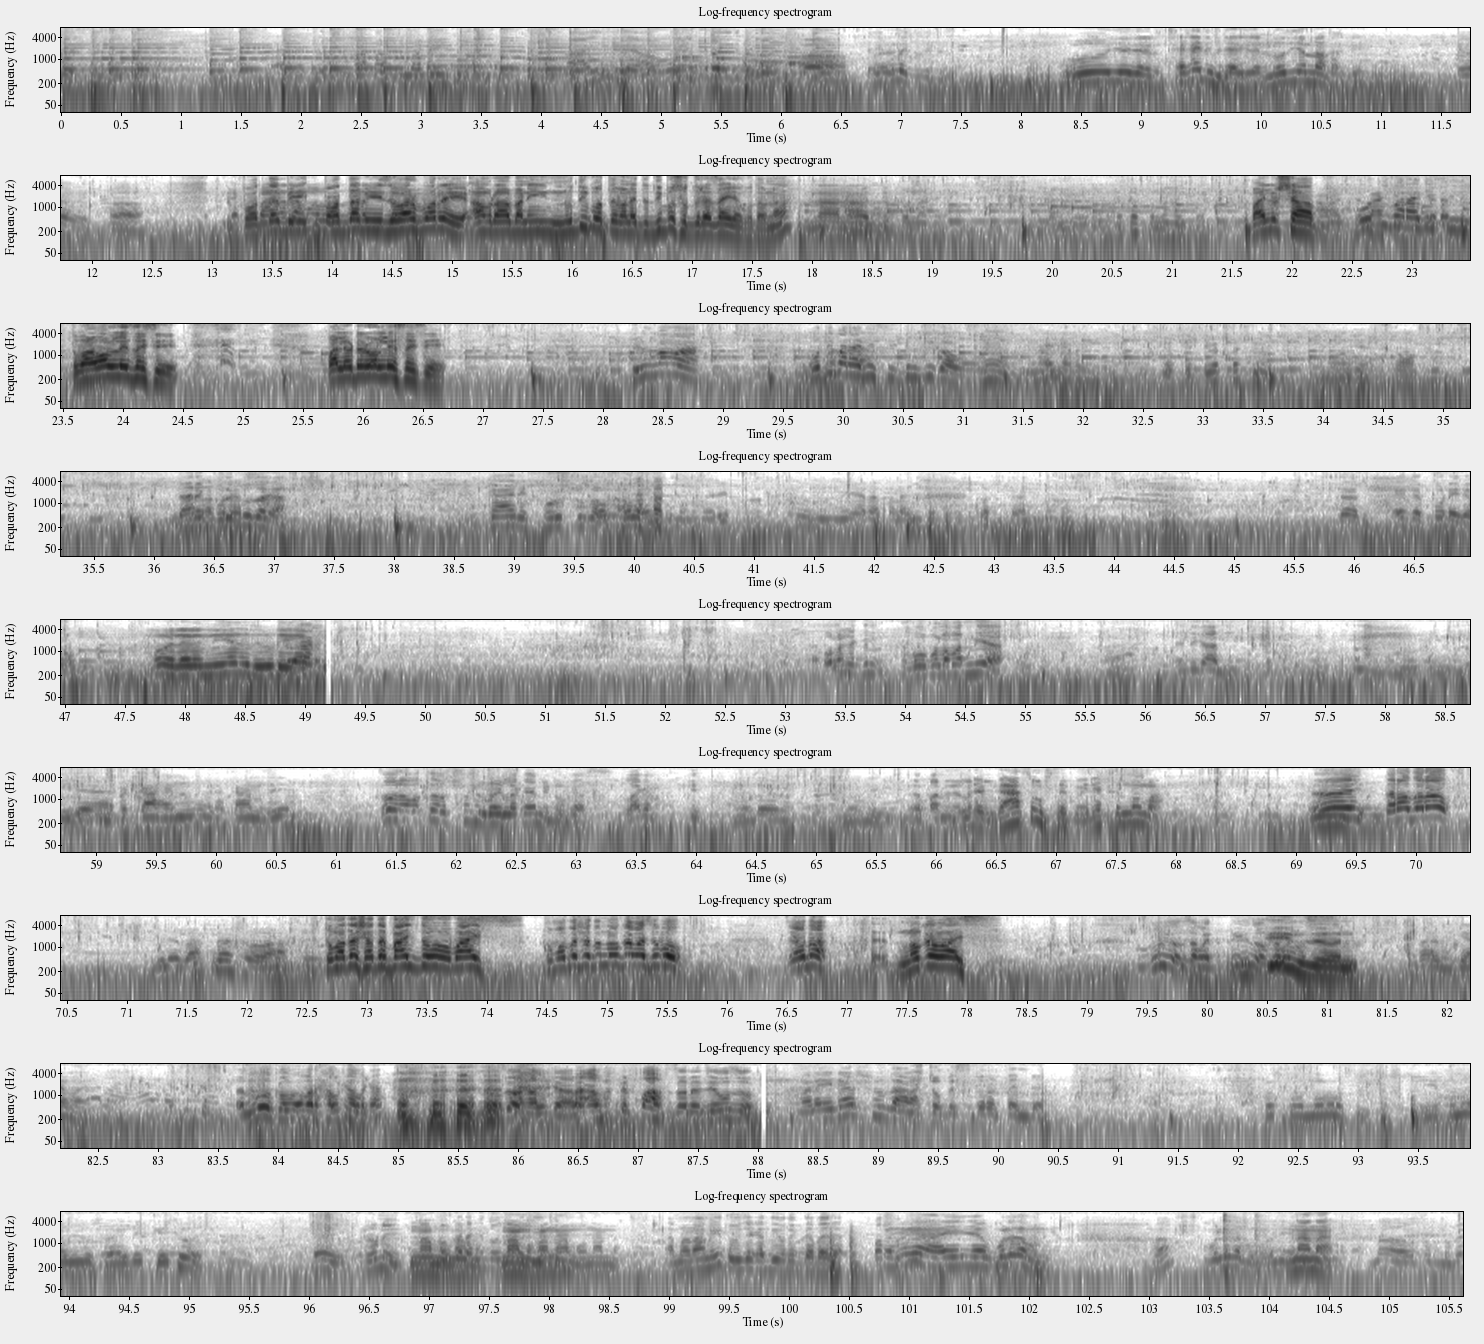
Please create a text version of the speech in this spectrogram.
এই ঠেকাই দিবি নদী আর না থাকে হ্যাঁ পদ্মা ব্রিজ পদ্মা ব্রিজ হওয়ার পরে আমরা মানে নদী পথে মানে তো দুই বছর ধরে যাই না কোথাও না? না পাইলট সাহেব তোমার অললেজ আইছে পাইলটের অললেজ আইছে ফিরোজ মামা প্রতিবার আইতেছি তুমি কি কও? ডাইরেক্ট ফরিদপুর জায়গা ডাইরেক্ট ফরিদপুর যাও এই যে ফোনে যাও মহিলারা নিয়ে যদি উঠে পলাশ একদিন বউ বলাবার নিয়ে এদিকে আবি তোর আমার তো শ্বশুর বাড়ি এলাকায় আমি নৌকাস লাগে না গাছ উঠছে কই? দেখছেন মামা? এই দাঁড়াও দাঁড়াও। তোমাদের সাথে বাইশ দো বাইস তোমাদের সাথে নৌকা বাঁচবো যাও না। নৌকা চালাইতে তিনজন। লোক আবার হালকা হালকা। হালকা আর আমাদের পাঁচজনের যে ওজন। মানে এটা স্টপেজ করার রনি। নামো নামো নামো হ্যাঁ নামো। আমরা নামি তো ওই জায়গা দিয়ে ওদিক দিয়ে বাইরে বলে যাব না। না না ও তো ঢুকে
